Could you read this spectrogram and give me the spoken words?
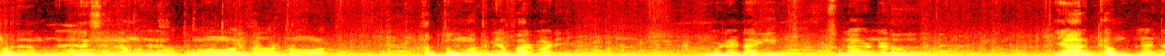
ಮರುದಿನ ಮುಂದಿನ ಎಲೆಕ್ಷನ್ ದಿನ ಮುಂದಿನ ಹತ್ತು ಮೂವತ್ತು ಎಫ್ ಆರ್ ಮಾಡ್ತಾರೆ. ಹತ್ತು ಮೂವತ್ತಕ್ಕೆ ಎಫ್ ಆರ್ ಮಾಡಿ ಇಮಿಡಿಯೇಟಾಗಿ ಚುನಾವಣೆ ನಡೆದ ಯಾರು ಕಂಪ್ಲೇಂಟ್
